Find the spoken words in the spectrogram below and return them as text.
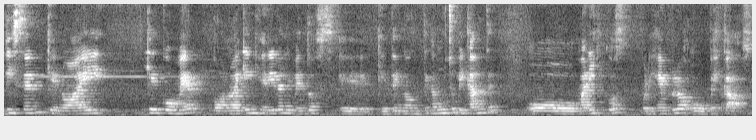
dicen que no hay que comer o no hay que ingerir alimentos que tengan mucho picante o mariscos, por ejemplo, o pescados.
